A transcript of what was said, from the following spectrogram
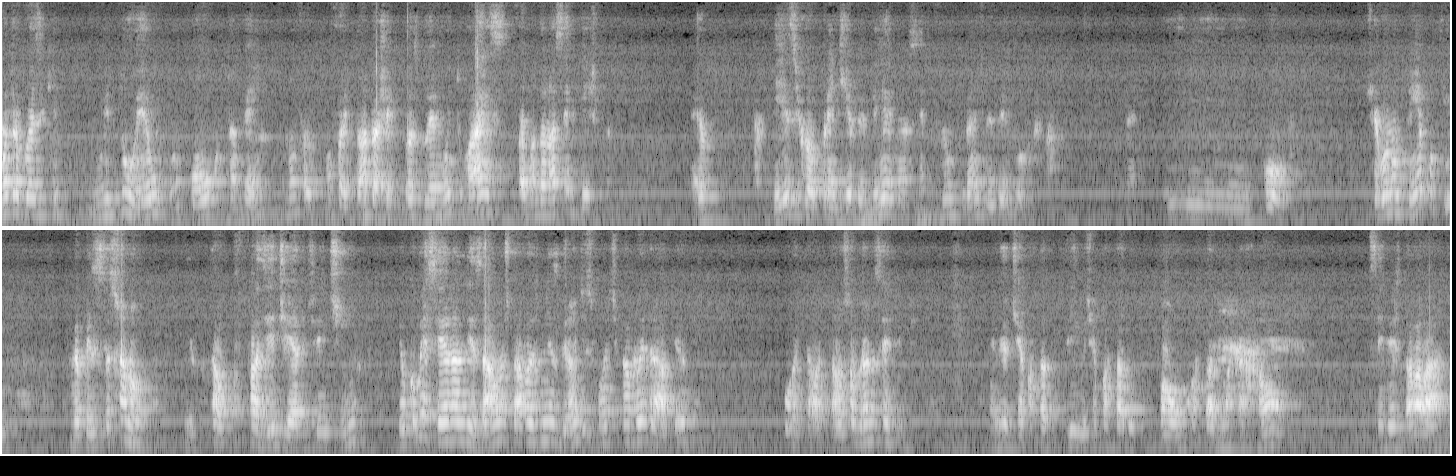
Outra coisa que me doeu um pouco também, não foi, não foi tanto, eu achei que fosse doer muito mais, foi abandonar a cerveja. Eu, desde que eu aprendi a beber, né, eu sempre fui um grande bebedor. Né? E, pô, chegou num tempo que meu peso estacionou. Eu tava, fazia dieta direitinho, eu comecei a analisar onde estavam as minhas grandes fontes de carboidrato. Eu vi pô, estava sobrando cerveja. Eu já tinha cortado trigo, tinha cortado pão, cortado macarrão, a cerveja estava lá.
